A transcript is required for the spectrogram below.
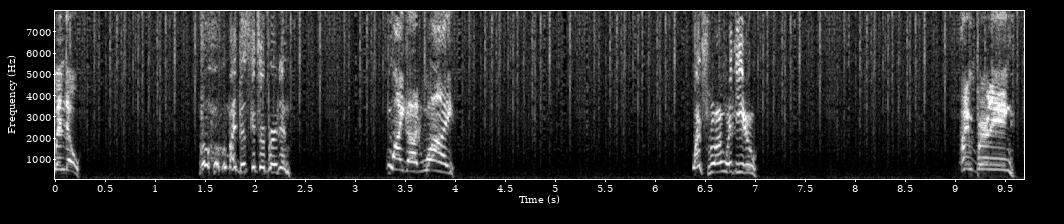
window! Oh, my biscuits are burning! My god, why? What's wrong with you? I'm burning!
